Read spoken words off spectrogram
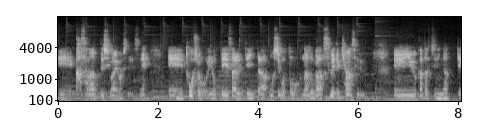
えー、重なってしまいましてですね、えー、当初予定されていたお仕事などが全てキャンセル、えー、いう形になって、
